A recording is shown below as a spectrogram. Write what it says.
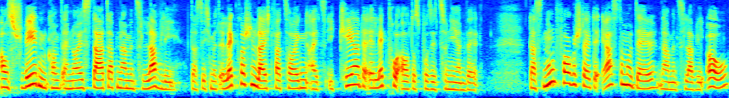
Aus Schweden kommt ein neues Startup namens Lovely, das sich mit elektrischen Leichtfahrzeugen als IKEA der Elektroautos positionieren will. Das nun vorgestellte erste Modell namens Lovely O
